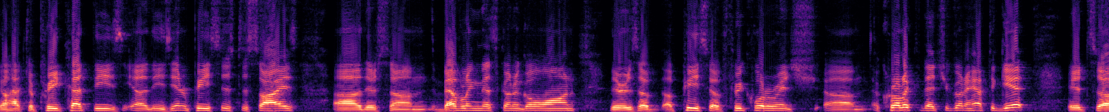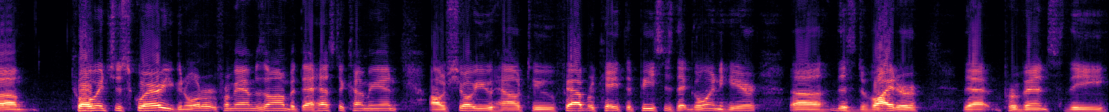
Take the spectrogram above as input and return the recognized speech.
you'll have to pre-cut these, uh, these inner pieces to size uh, there's some beveling that's going to go on. There's a, a piece of three-quarter inch um, acrylic that you're going to have to get. It's um, 12 inches square. You can order it from Amazon, but that has to come in. I'll show you how to fabricate the pieces that go in here. Uh, this divider that prevents the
